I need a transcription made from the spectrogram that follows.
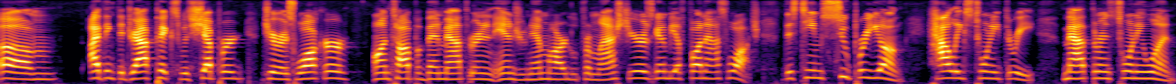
Um, I think the draft picks with Sheppard, Jarace Walker, on top of Ben Mathurin and Andrew Nembhard from last year is going to be a fun ass watch. This team's super young. Halleck's 23, Mathurin's 21,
